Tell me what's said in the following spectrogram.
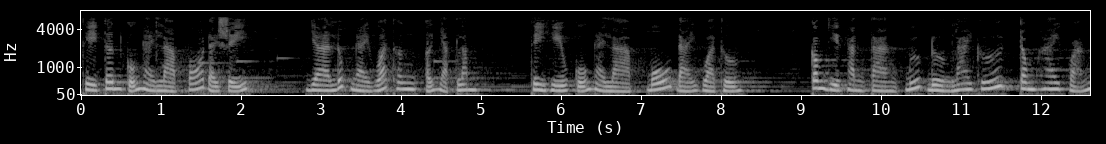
thì tên của Ngài là Phó Đại Sĩ, và lúc Ngài hóa thân ở Nhạc Lâm, thì hiệu của Ngài là Bố Đại Hòa Thượng. Công việc hành tàn bước đường lai khứ trong hai khoảng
